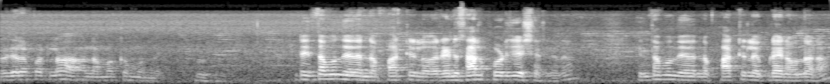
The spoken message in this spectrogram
ప్రజల పట్ల నమ్మకం ఉంది. అంటే ఇంతకుముందు ఏదన్నా పార్టీలో రెండుసార్లు పోటీ చేశారు కదా? ఇంతకుముందు ఏదన్నా పార్టీలో ఎప్పుడైనా ఉన్నారా?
